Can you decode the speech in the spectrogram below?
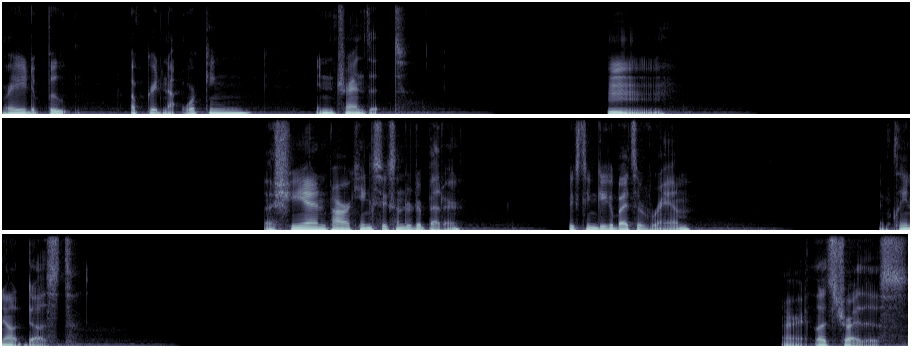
ready to boot. Upgrade not working. In transit. Hmm. A Xi'an Power King 600 or better. 16 gigabytes of RAM. And clean out dust. All right, let's try this.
